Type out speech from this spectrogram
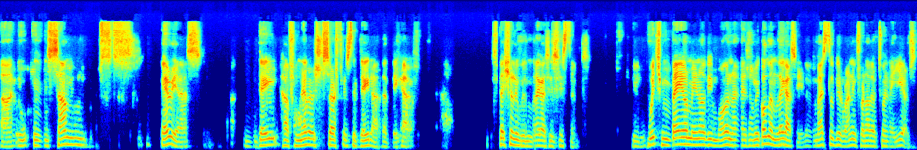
uh, in, in some areas, they have never surfaced the data that they have, especially with legacy systems which may or may not be modernized, and we call them legacy. They might still be running for another 20 years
